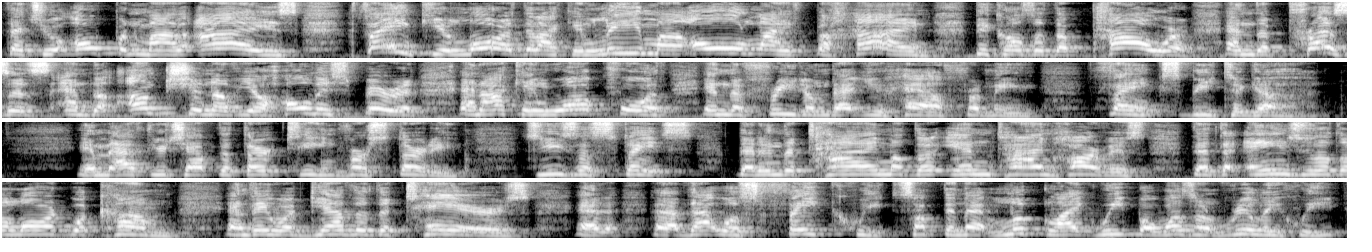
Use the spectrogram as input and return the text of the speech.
that you opened my eyes. Thank you, Lord, that I can leave my old life behind because of the power and the presence and the unction of your Holy Spirit. And I can walk forth in the freedom that you have for me. Thanks be to God. In Matthew chapter 13, verse 30, Jesus states that in the time of the end time harvest, that the angels of the Lord would come and they would gather the tares, and uh, that was fake wheat, something that looked like wheat but wasn't really wheat,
